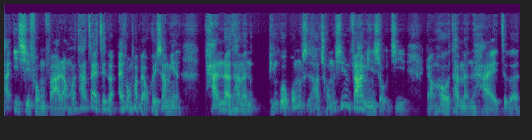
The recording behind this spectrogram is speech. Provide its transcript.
他意气风发，然后他在这个 iPhone 发表会上面谈了他们苹果公司哈重新发明手机，然后他们还这个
